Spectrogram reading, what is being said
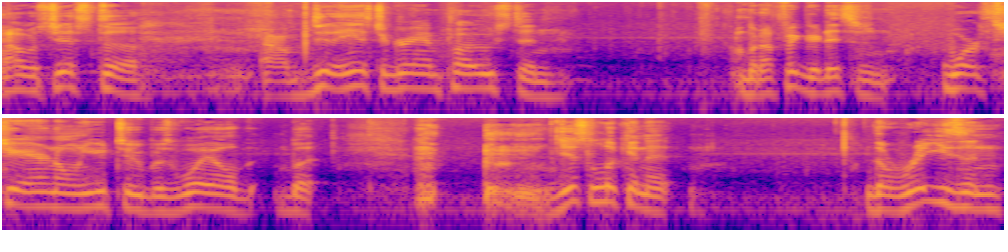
I was just uh, I did an Instagram post and but I figured this is worth sharing on YouTube as well. But just looking at the reason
